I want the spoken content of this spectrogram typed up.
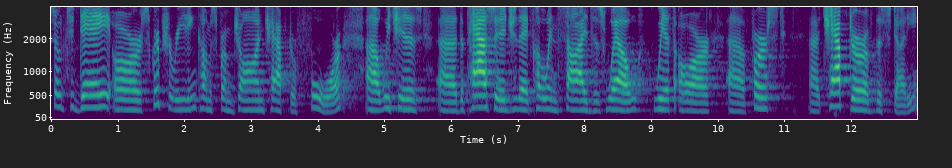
So today, our scripture reading comes from John chapter 4, uh, which is uh, the passage that coincides as well with our uh, first uh, chapter of the study.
